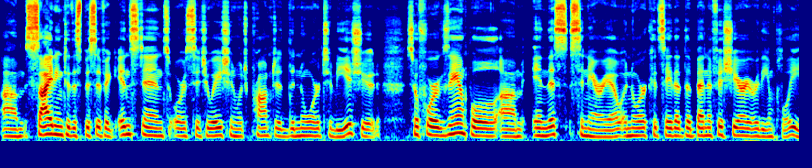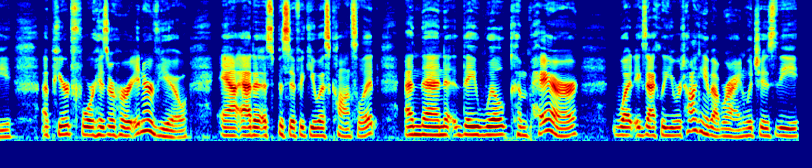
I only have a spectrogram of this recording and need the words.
um, citing to the specific instance or situation which prompted the NOR to be issued. So, for example, um, in this scenario, a NOR could say that the beneficiary or the employee appeared for his or her interview at, at a specific U.S. consulate, and then they will compare what exactly you were talking about, Brian, which is the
